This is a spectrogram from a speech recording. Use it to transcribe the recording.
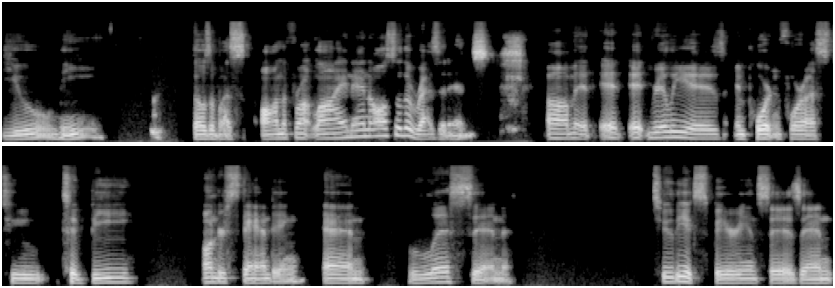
you, me, those of us on the front line, and also the residents. Um, it it it really is important for us to to be understanding and listen to the experiences and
